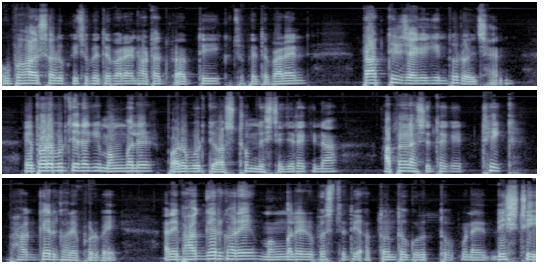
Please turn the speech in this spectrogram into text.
উপহার স্বরূপ কিছু পেতে পারেন, হঠাৎ প্রাপ্তি কিছু পেতে পারেন, প্রাপ্তির জায়গায় কিন্তু রয়েছেন। এর পরবর্তী এটা কি মঙ্গলের পরবর্তী অষ্টম দৃষ্টি, যেটা কিনা আপনার রাশি থেকে ঠিক ভাগ্যের ঘরে পড়বে। আর এই ভাগ্যের ঘরে মঙ্গলের উপস্থিতি অত্যন্ত গুরুত্ব মানে দৃষ্টি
